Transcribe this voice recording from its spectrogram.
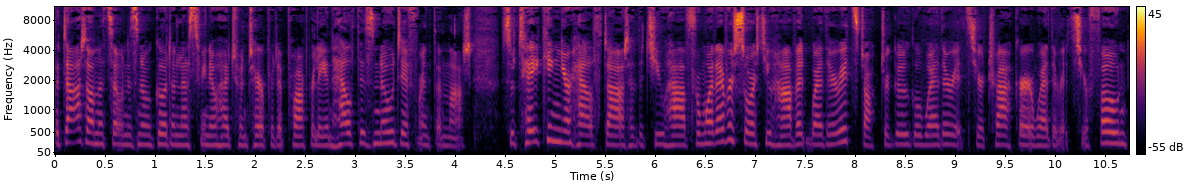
but data on its own is no good unless we know how to interpret it properly. And health is no different than that. So taking your health data that you have from whatever source you have it, whether it's Dr. Google, whether it's your tracker, whether it's your phone,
